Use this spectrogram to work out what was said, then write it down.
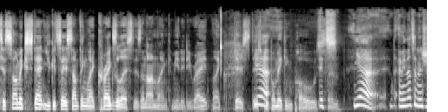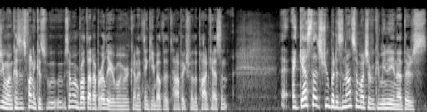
To some extent, you could say something like Craigslist is an online community, right? Like there's there's Yeah. people making posts. It's and, yeah. I mean, that's an interesting one because it's funny because someone brought that up earlier when we were kind of thinking about the topics for the podcast, and I- I guess that's true, but it's not so much of a community in that there's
